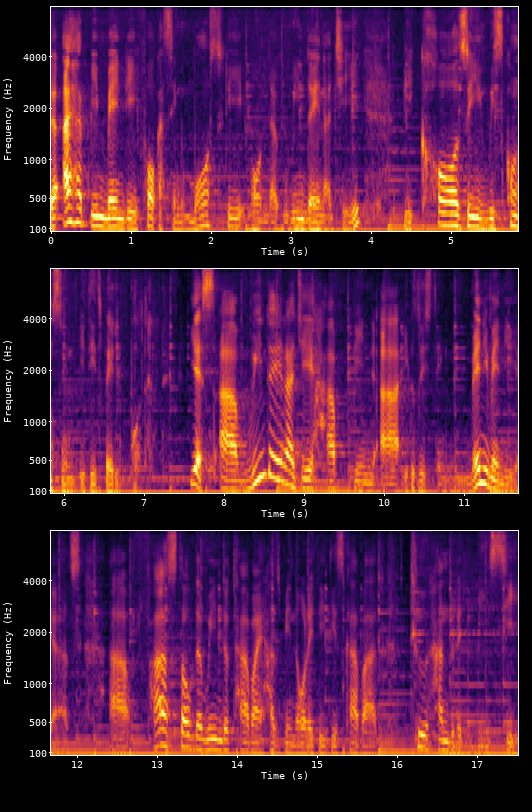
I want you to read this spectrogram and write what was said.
I have been mainly focusing mostly on the wind energy because in Wisconsin it is very important. Yes, uh, wind energy have been uh, existing many, many years. Uh, first of the wind turbine has been already discovered 200 BC.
